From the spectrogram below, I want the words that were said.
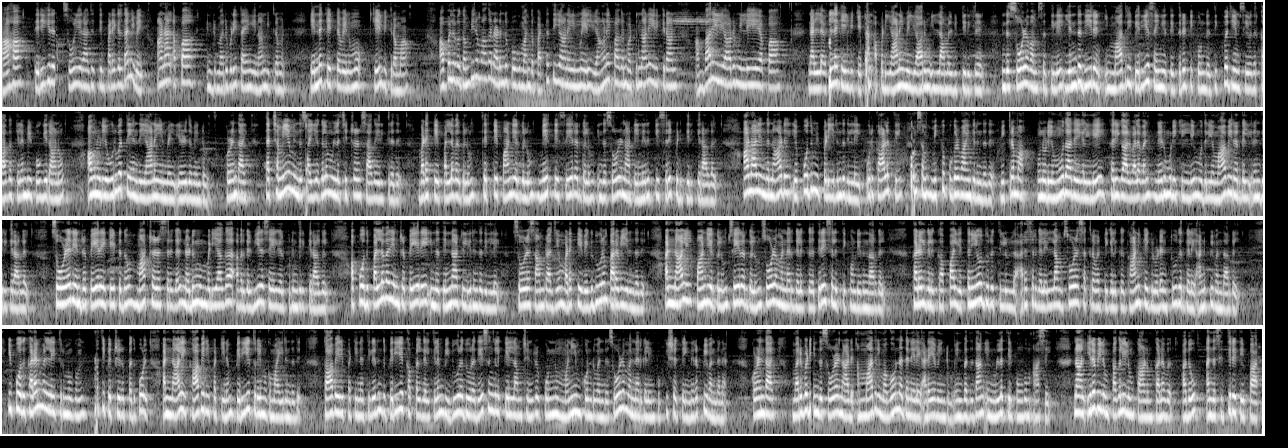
ஆஹா தெரிகிறது சோழியராஜத்தின் படைகள் தான் இவை. ஆனால் அப்பா என்று மறுபடி தயங்கினான் விக்ரமன். என்ன கேட்க வேணுமோ கேள் விக்ரமா. அவ்வளவு கம்பீரமாக நடந்து போகும் அந்த பட்டத்து யானையின் மேல் யானைப்பாகன் மட்டும்தானே இருக்கிறான்? அம்பாரியில் யாரும் இல்லையே அப்பா. நல்ல நல்ல கேள்வி கேட்டான். அப்படி யானை மேல் யாரும் இல்லாமல் விட்டிருக்கிறேன். இந்த சோழ வம்சத்திலே எந்த தீரன் இம்மாதிரி பெரிய சைன்யத்தை திரட்டி கொண்டு திக்வஜயம் செய்வதற்காக கிளம்பி போகிறானோ அவனுடைய உருவத்தை அந்த யானையின் மேல் எழுத வேண்டும். குழந்தாய் தற்சமயம் இந்த சையகலம் உள்ள சிற்றரசாக இருக்கிறது. வடக்கே பல்லவர்களும் தெற்கே பாண்டியர்களும் மேற்கே சேரர்களும் இந்த சோழ நாட்டை நெருக்கி சிறைப்பிடித்திருக்கிறார்கள். ஆனால் இந்த நாடு எப்போதும் இப்படி இருந்ததில்லை. ஒரு காலத்தில் வம்சம் மிக்க புகழ் வாய்ந்திருந்தது. விக்ரமா உன்னுடைய மூதாதைகளிலே கரிகால் வளவன் நெடுமுடி கிள்ளி முதலிய மாவீரர்கள் இருந்திருக்கிறார்கள். சோழர் என்ற பெயரை கேட்டதும் மாற்றரசர்கள் நடுங்கும்படியாக அவர்கள் வீர செயல்கள் புரிந்திருக்கிறார்கள். அப்போது பல்லவர் என்ற பெயரே இந்த தென்னாட்டில் இருந்ததில்லை. சோழ சாம்ராஜ்யம் வடக்கே வெகு தூரம் பரவியிருந்தது. அந்நாளில் பாண்டியர்களும் சேரர்களும் சோழ மன்னர்களுக்கு திரை செலுத்தி கொண்டிருந்தார்கள். கடல்களுக்கு அப்பால் எத்தனையோ தூரத்தில் உள்ள அரசர்கள் எல்லாம் சோழ சக்கரவர்த்திகளுக்கு காணிக்கைகளுடன் தூதர்களை அனுப்பி வந்தார்கள். இப்போது கடல்மல்லை துறைமுகம் பிரசித்தி பெற்றிருப்பது போல் அந்நாளில் காவேரிப்பட்டினம் பெரிய துறைமுகமாயிருந்தது. காவேரிப்பட்டினத்திலிருந்து பெரிய கப்பல்கள் கிளம்பி தூர தூர தேசங்களுக்கெல்லாம் சென்று பொன்னும் மணியும் கொண்டு வந்த சோழ மன்னர்களின் பொக்கிஷத்தை நிரப்பி வந்தன. குழந்தாய் மறுபடி இந்த சோழ நாடு அம்மாதிரி மகோன்னத நிலை அடைய வேண்டும் என்பதுதான் என் உள்ளத்தில் பொங்கும் ஆசை. நான் இரவிலும் பகலிலும் காணும் கனவு. அதோ அந்த சித்திரத்தை பார்.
